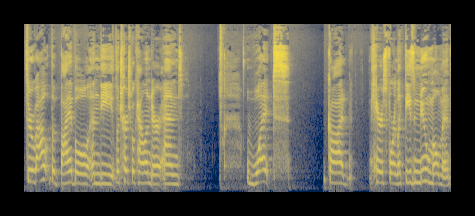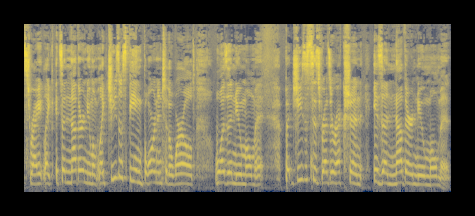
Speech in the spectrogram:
throughout the bible and the liturgical calendar and what god cares for like these new moments, right? Like it's another new moment. Like Jesus being born into the world was a new moment, but Jesus's resurrection is another new moment.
